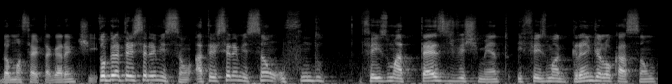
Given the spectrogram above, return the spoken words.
dão uma certa garantia. Sobre a terceira emissão. A terceira emissão, o fundo fez uma tese de investimento e fez uma grande alocação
